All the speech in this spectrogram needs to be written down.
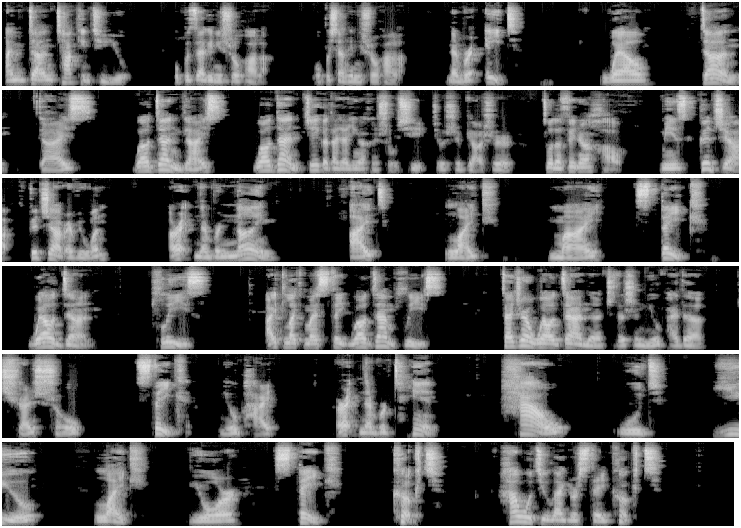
I'm done talking to you. 我不再跟你说话了，我不想跟你说话了。Number eight. Well done, guys. Well done, guys. Well done，这个大家应该很熟悉，就是表示做的非常好，means good job, good job, everyone. All right, number nine. I'd like my steak well done, please. I'd like my steak well done, please. 在这儿，well done 呢指的是牛排的全熟，steak 牛排。All right, number ten. How would you like your steak cooked? How would you like your steak cooked?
